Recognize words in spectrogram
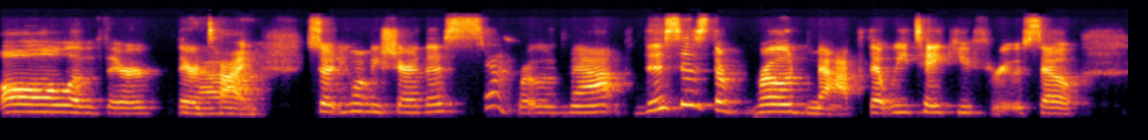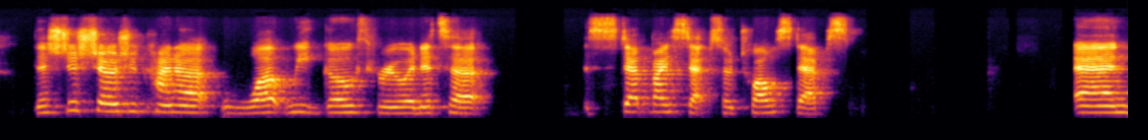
all of their their yeah. time so do you want me to share this yeah. roadmap this is the roadmap that we take you through so this just shows you kind of what we go through and it's a step by step. So 12 steps. And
